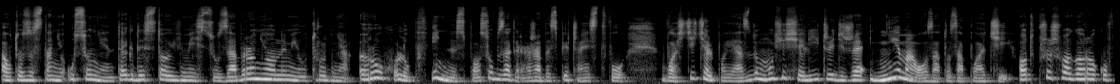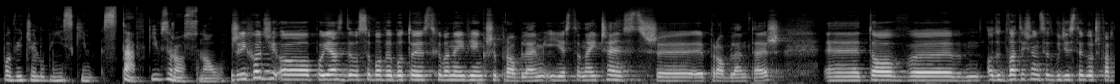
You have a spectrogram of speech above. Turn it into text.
Auto zostanie usunięte, gdy stoi w miejscu zabronionym i utrudnia ruch lub w inny sposób zagraża bezpieczeństwu. Właściciel pojazdu musi się liczyć, że niemało za to zapłaci. Od przyszłego roku w powiecie lubińskim stawki wzrosną. Jeżeli chodzi o pojazdy osobowe, bo to jest chyba największy problem i jest to najczęstszy problem też, to w, od 2024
